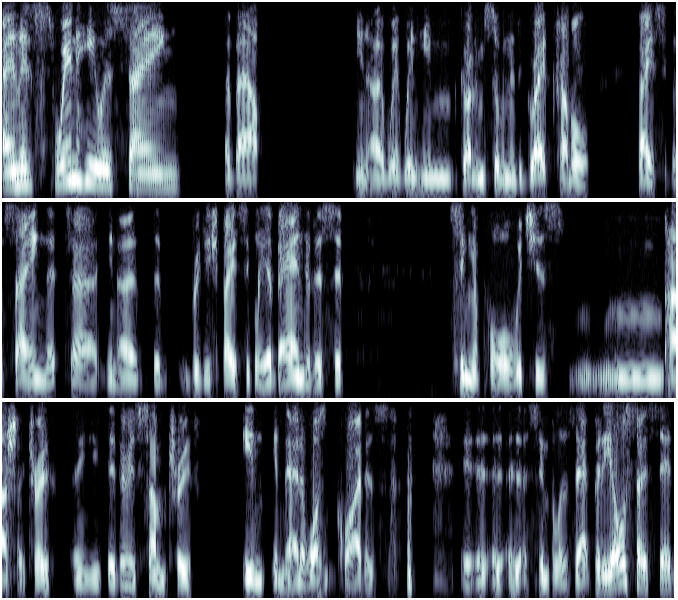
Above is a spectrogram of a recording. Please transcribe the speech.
And it's when he was saying about, you know, when, when he got himself into great trouble, basically saying that, uh, you know, the British basically abandoned us at Singapore, which is mm, partially true. There is some truth in, in that. It wasn't quite as, as simple as that. But he also said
